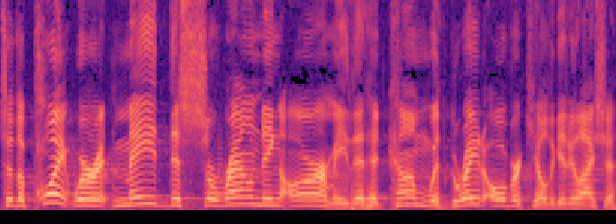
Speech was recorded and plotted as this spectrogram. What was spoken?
To the point where it made this surrounding army that had come with great overkill to get Elisha,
